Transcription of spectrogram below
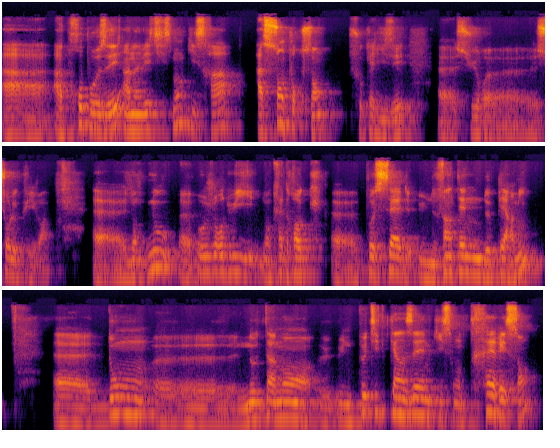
à, proposer un investissement qui sera à 100% focalisé sur, sur le cuivre. Euh, donc nous, euh, aujourd'hui, donc Red Rock euh, possède une vingtaine de permis, dont notamment une petite quinzaine qui sont très récents.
